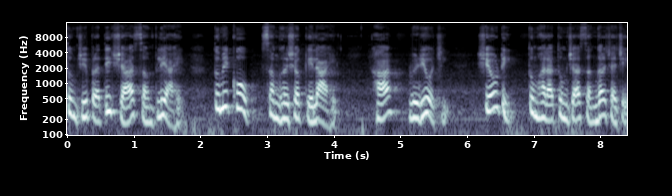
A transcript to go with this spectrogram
तुमची प्रतीक्षा संपली आहे. तुम्ही खूप संघर्ष केला आहे. हा व्हिडिओची शेवटी तुम्हाला तुमच्या संघर्षाचे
